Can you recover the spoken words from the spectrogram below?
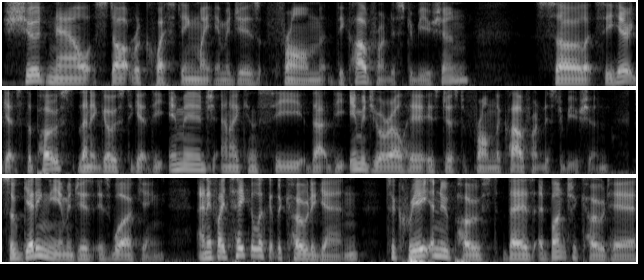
should now start requesting my images from the CloudFront distribution. So let's see here, it gets the post, then it goes to get the image, and I can see that the image URL here is just from the CloudFront distribution. So getting the images is working. And if I take a look at the code again, to create a new post, there's a bunch of code here,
